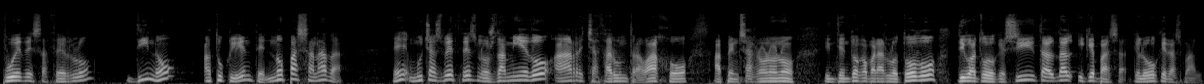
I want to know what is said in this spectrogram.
puedes hacerlo, di no a tu cliente. No pasa nada. ¿eh? Muchas veces nos da miedo a rechazar un trabajo, a pensar, no, no, no, intento acapararlo todo, digo a todo que sí, tal, tal, ¿y qué pasa? Que luego quedas mal.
